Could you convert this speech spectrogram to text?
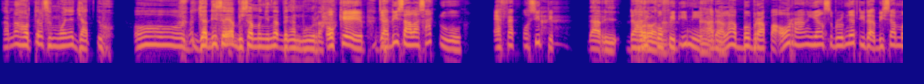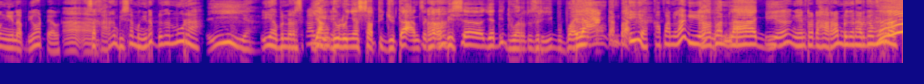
Karena hotel semuanya jatuh. Oh, Jadi saya bisa menginap dengan murah oke. Jadi salah satu efek positif dari dari Corona. COVID ini ah. adalah beberapa orang yang sebelumnya tidak bisa menginap di hotel, ah. sekarang bisa menginap dengan murah. Iya. Iya benar sekali. Yang dulunya satu jutaan sekarang ah. bisa jadi dua ratus ribu. Bayangkan Pak. Iya, kapan lagi ya? Kapan lagi? Iya, ngentot haram dengan harga murah.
